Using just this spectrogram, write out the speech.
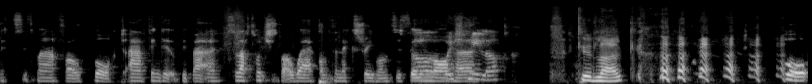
it's it's my fault, but I think it would be better. So that's what she's got to work on for the next three months is being So more wish her. me luck. good luck But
